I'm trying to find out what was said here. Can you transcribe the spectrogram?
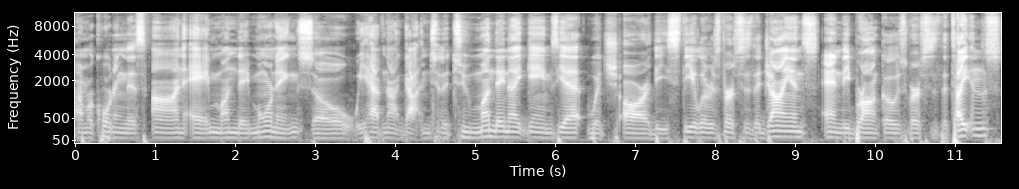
I'm recording this on a Monday morning, so we have not gotten to the two Monday night games yet, which are the Steelers versus the Giants and the Broncos versus the Titans.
